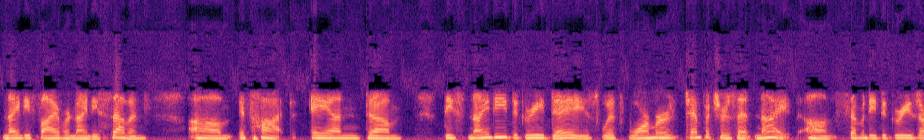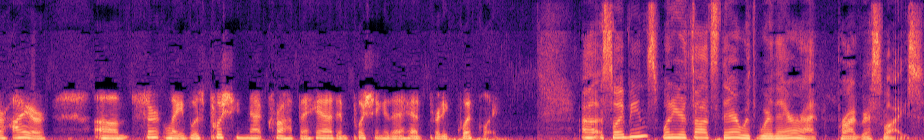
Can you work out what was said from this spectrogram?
95 or 97, um, it's hot. And, um, these 90 degree days with warmer temperatures at night, um, 70 degrees or higher, um, certainly was pushing that crop ahead and pushing it ahead pretty quickly. Uh, soybeans, what are your thoughts there with where they're at progress wise?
